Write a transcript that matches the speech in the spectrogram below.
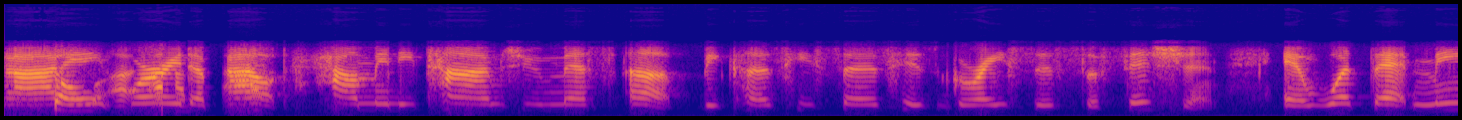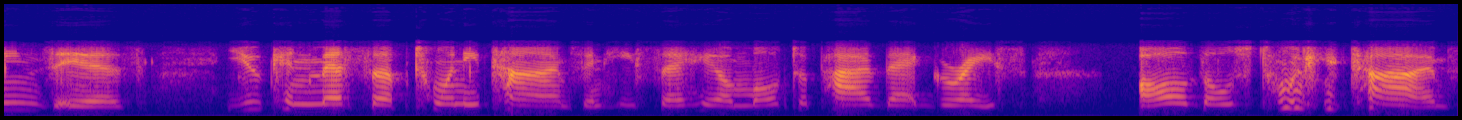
God so, ain't uh, worried uh, about how many times you mess up because He says His grace is sufficient. And what that means is you can mess up 20 times, and He said He'll multiply that grace all those 20 times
